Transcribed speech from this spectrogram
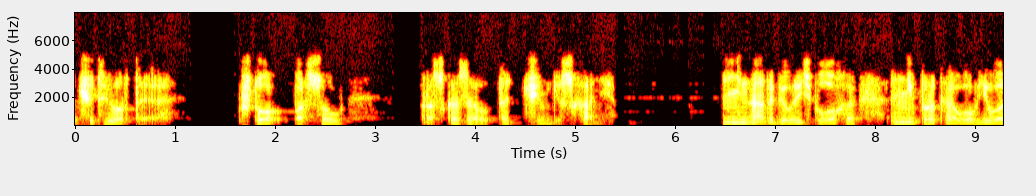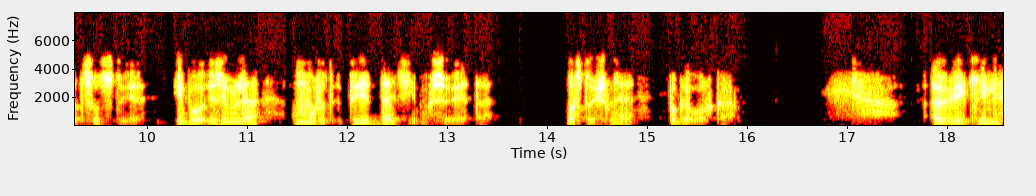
четвертая. Что посол рассказал о Чингисхане. Не надо говорить плохо ни про кого в его отсутствие, ибо земля может передать ему все это. Восточная поговорка. Викиль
